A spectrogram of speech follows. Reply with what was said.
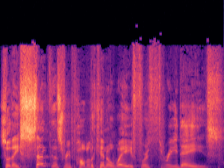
So they sent this Republican away for three days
